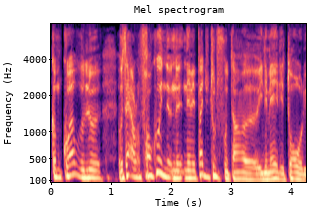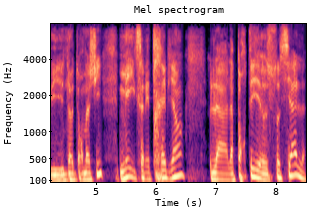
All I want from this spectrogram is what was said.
comme quoi vous le vous savez, alors Franco il n'aimait pas du tout le foot, hein, euh, il aimait les taureaux lui, d'un machi, mais il savait très bien la, la portée euh, sociale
